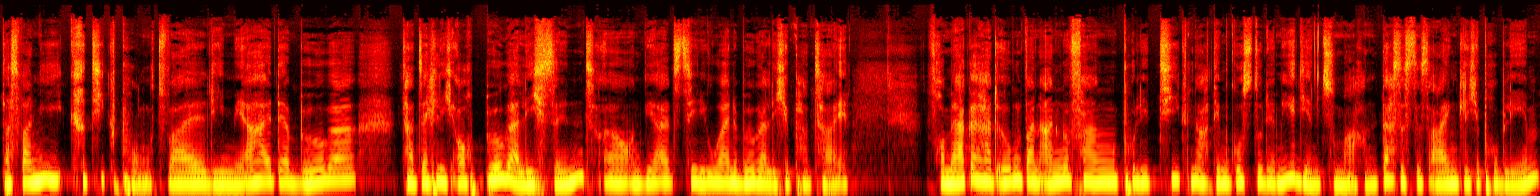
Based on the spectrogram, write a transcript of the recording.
Das war nie Kritikpunkt, weil die Mehrheit der Bürger tatsächlich auch bürgerlich sind äh, und wir als CDU eine bürgerliche Partei. Frau Merkel hat irgendwann angefangen, Politik nach dem Gusto der Medien zu machen. Das ist das eigentliche Problem.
